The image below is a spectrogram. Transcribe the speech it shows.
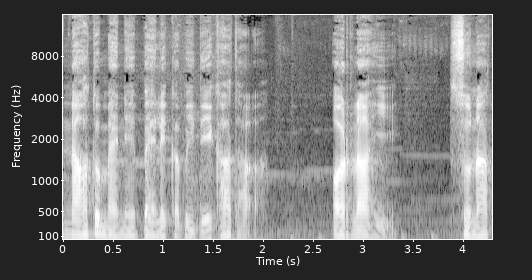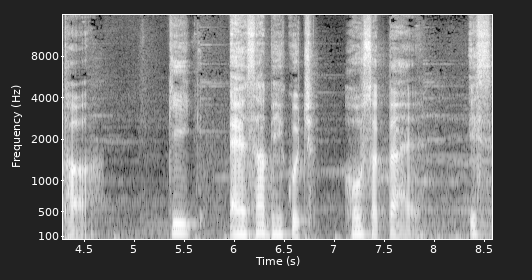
ना तो मैंने पहले कभी देखा था और ना ही सुना था कि ऐसा भी कुछ हो सकता है इस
